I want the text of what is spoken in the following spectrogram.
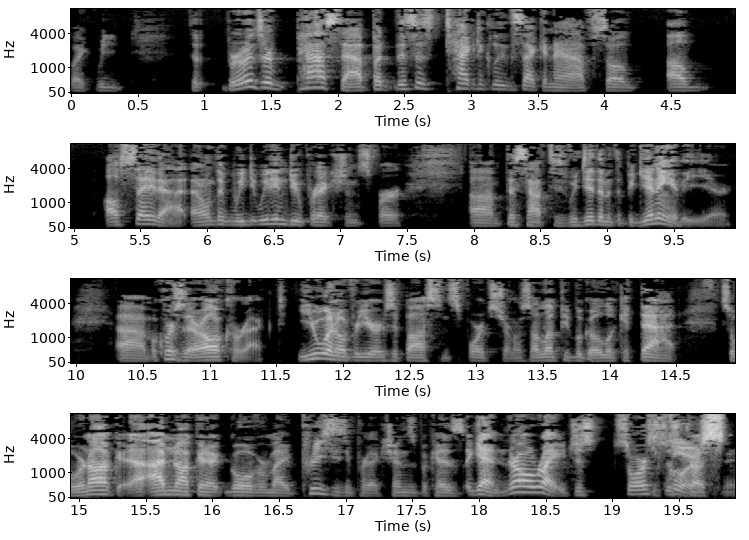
Like we, the Bruins are past that, but this is technically the second half. So I'll, I'll say that. I don't think we, we didn't do predictions for um, this half We did them at the beginning of the year. Um, of course, they're all correct. You went over yours at Boston Sports Journal, so I'll let people go look at that. So we're not, I'm not going to go over my preseason predictions because again, they're all right. Just source, of just course. trust me.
